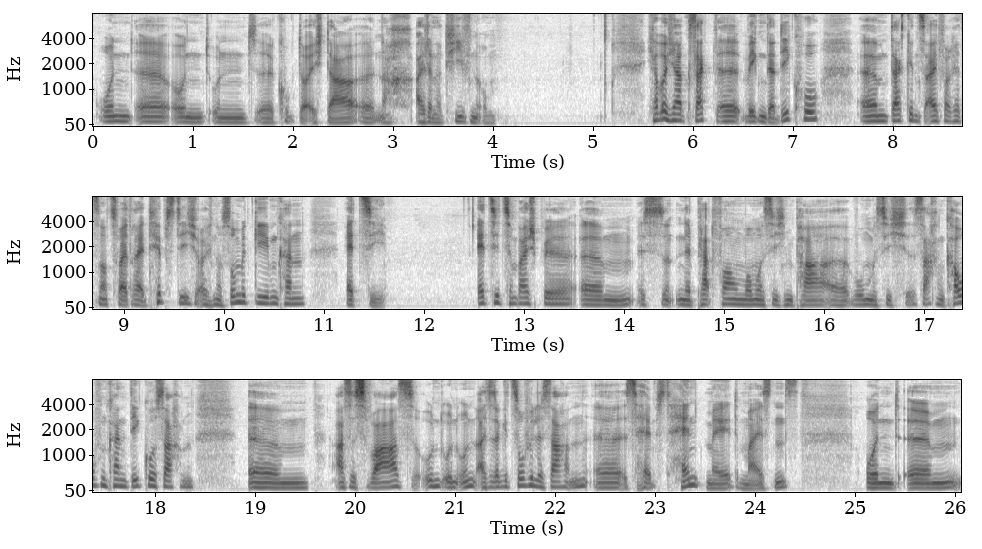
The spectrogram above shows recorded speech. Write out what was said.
und, äh, und, und äh, guckt euch da äh, nach Alternativen um. Ich habe euch ja gesagt, äh, wegen der Deko, ähm, da gibt es einfach jetzt noch zwei, drei Tipps, die ich euch noch so mitgeben kann. Etsy. Etsy zum Beispiel ähm, ist eine Plattform, wo man sich ein paar, äh, wo man sich Sachen kaufen kann, Deko-Sachen, ähm, Accessoires und und und. Also da gibt es so viele Sachen, äh, selbst handmade meistens. Und ähm,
